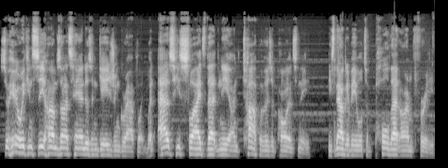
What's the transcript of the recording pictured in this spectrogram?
So here we can see Hamzat's hand is engaged in grappling, but as he slides that knee on top of his opponent's knee, he's now going to be able to pull that arm free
